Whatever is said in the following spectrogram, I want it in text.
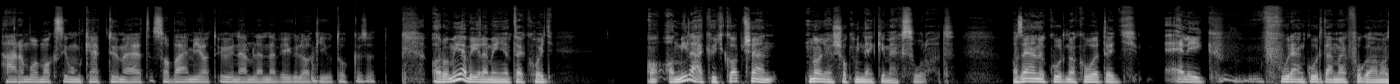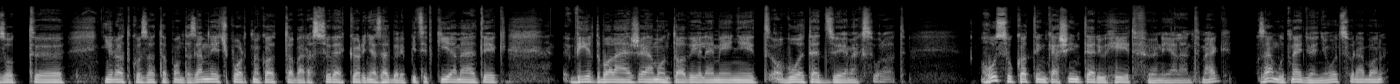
háromból maximum kettő mehet szabály miatt ő nem lenne végül a kijutók között. Arról mi a véleményetek, hogy a, a Milák ügy kapcsán nagyon sok mindenki megszólalt. Az elnök úrnak volt egy elég furán kurtán megfogalmazott uh, nyilatkozata pont az M4 Sportnak adta, bár a szövegkörnyezetben egy picit kiemelték. Virt Balázs elmondta a véleményét, a volt edzője megszólalt. A hosszú katinkás interjú hétfőn jelent meg, az elmúlt 48 órában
